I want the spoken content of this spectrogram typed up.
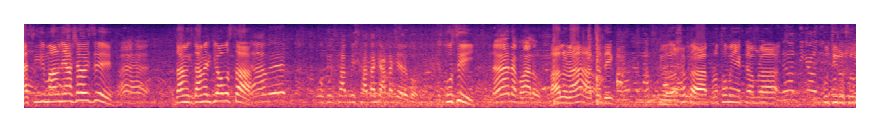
আজকে কি মাল নিয়ে আসা হয়েছে? হ্যাঁ, দাম দামের কি অবস্থা? পঁচিশ ছাব্বিশ সাতাশ আঠাশ এরকম। খুশি না না ভালো। ভালো না? আচ্ছা দেখ দর্শক প্রথমেই একটা আমরা কুচি রসুন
